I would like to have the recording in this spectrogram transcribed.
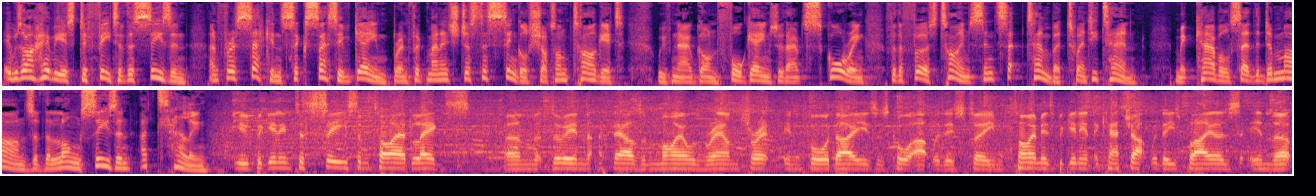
It was our heaviest defeat of the season, and for a second successive game, Brentford managed just a single shot on target. We've now gone four games without scoring for the first time since September 2010. Mick Cabell said the demands of the long season are telling. You're beginning to see some tired legs and doing a thousand miles round trip in four days has caught up with this team. Time is beginning to catch up with these players in that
